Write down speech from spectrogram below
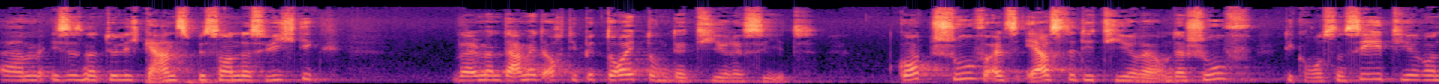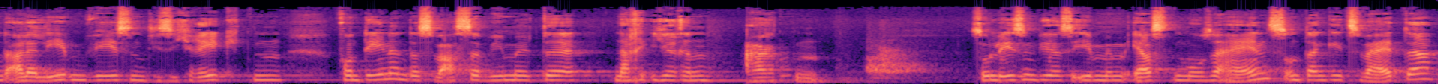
ähm, ist es natürlich ganz besonders wichtig, weil man damit auch die Bedeutung der Tiere sieht. Gott schuf als Erster die Tiere und er schuf die großen Seetiere und alle Lebewesen, die sich regten, von denen das Wasser wimmelte, nach ihren Arten. So lesen wir es eben im 1. Mose 1 und dann geht's weiter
